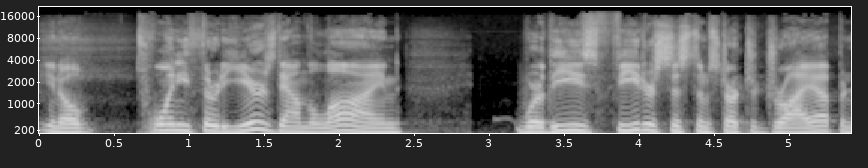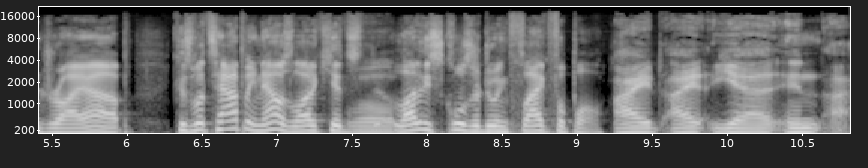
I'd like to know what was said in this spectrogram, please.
you know, 20, 30 years down the line, where these feeder systems start to dry up and dry up because what's happening now is a lot of kids a lot of these schools are doing flag football I I yeah and I,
